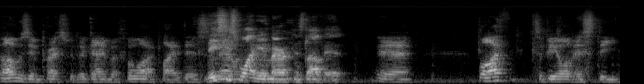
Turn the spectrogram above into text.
I was impressed with the game before I played this. This is why the Americans love it. Yeah. Well, I, to be honest, the,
